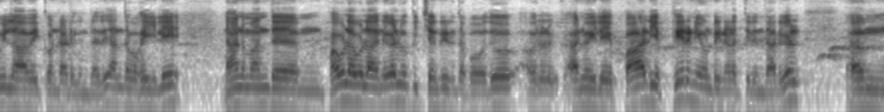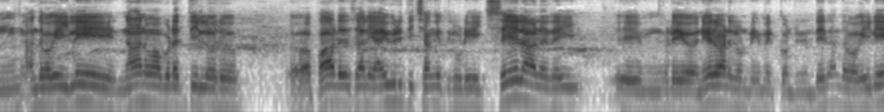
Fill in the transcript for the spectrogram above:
விழாவை கொண்டாடுகின்றது. அந்த வகையிலே நானும் அந்த பவள விழா நிகழ்வுக்கு சென்றிருந்த போது அவர்கள் அண்மையிலே பாரிய பேரணி ஒன்றை நடத்தியிருந்தார்கள். அந்த வகையிலே நானும் அவ்விடத்தில் ஒரு பாடசாலை அபிவிருத்தி சங்கத்தினுடைய செயலாளரை உடைய நேர்காணல் ஒன்றை மேற்கொண்டிருந்தேன். அந்த வகையிலே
